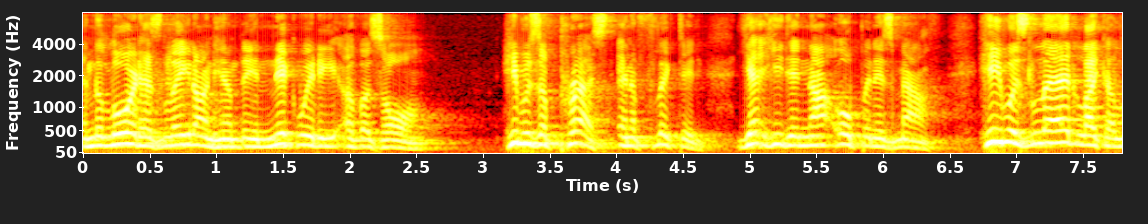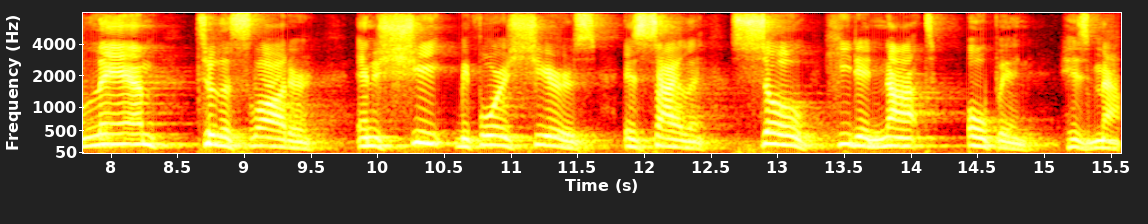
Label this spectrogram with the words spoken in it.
and the Lord has laid on him the iniquity of us all. He was oppressed and afflicted, yet he did not open his mouth. He was led like a lamb to the slaughter and a sheep before his shears is silent. So he did not open his mouth.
